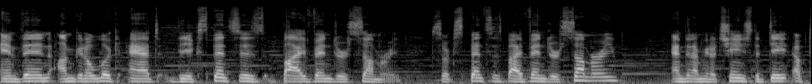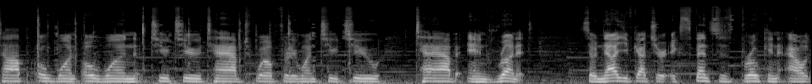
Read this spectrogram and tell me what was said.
and then I'm gonna look at the expenses by vendor summary. So expenses by vendor summary, and then I'm gonna change the date up top 010122 tab 123122 tab and run it. So now you've got your expenses broken out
